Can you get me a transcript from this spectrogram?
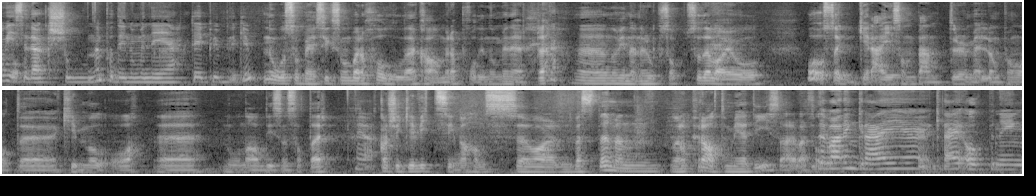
Og vise reaksjoner på de nominerte i publikum. Noe så basic som å bare holde kamera på de nominerte eh, når vinnerne ropes opp. Så det var jo og også grei sånn banter mellom på en måte Kimmel og eh, noen av de som satt der. Ja. Kanskje ikke vitsinga hans eh, var den beste, men når han prater med de, så er det i hvert fall Det var en grei, grei opening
